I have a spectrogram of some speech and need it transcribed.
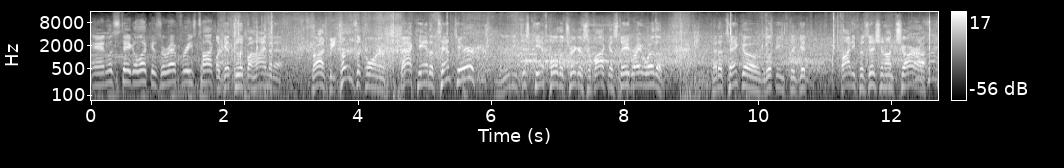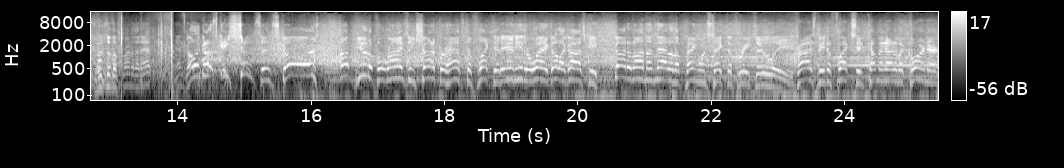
and let's take a look as the referees talk. I'll get to it behind the net. Crosby turns the corner. Backhand attempt here. And then he just can't pull the trigger. Sobotka stayed right with him. Fedotenko looking to get body position on Chara. Moves to the front of the net. And Goligoski shoots and scores. A beautiful rising shot, perhaps deflected in. Either way, Goligoski got it on the net, and the Penguins take the 3-2 lead. Crosby deflection coming out of the corner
